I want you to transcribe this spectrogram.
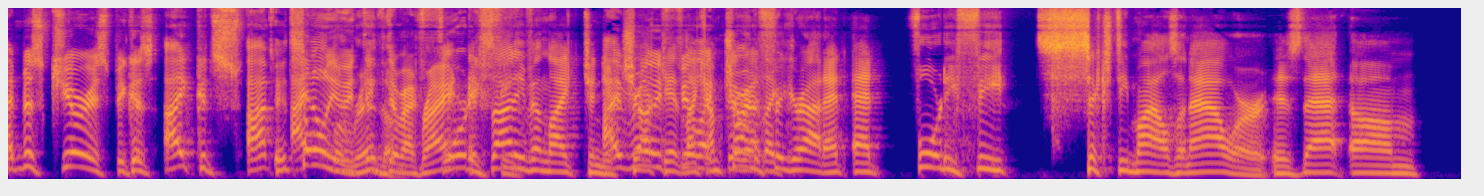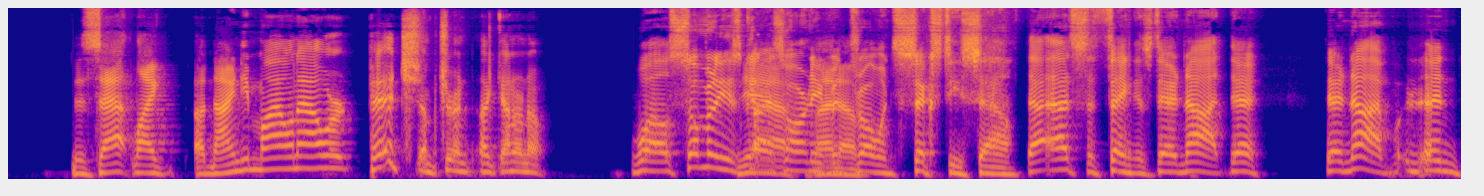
I'm just curious because I could, s- I, It's I don't the even rhythm, think they're at right? 40 It's feet. not even like can you I chuck really it? feel Like, like I'm they're trying at, to like- figure out at at 40 feet. 60 miles an hour. Is that um is that like a 90 mile an hour pitch? I'm trying like I don't know. Well, some of these guys Yeah, aren't even throwing 60, Sal. That, that's the thing is they're not. They're they're not. And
